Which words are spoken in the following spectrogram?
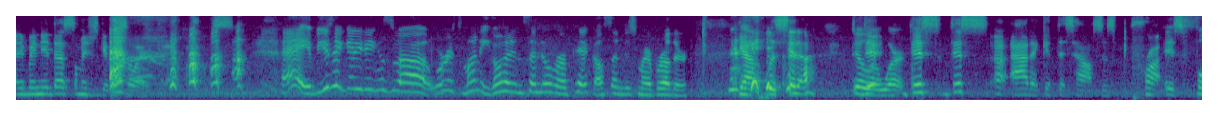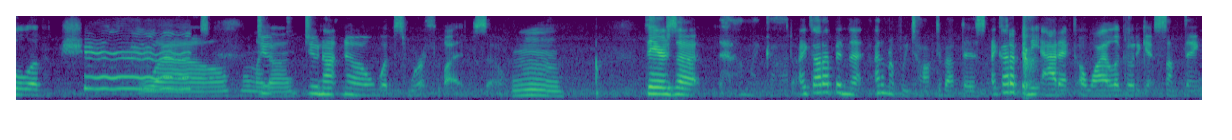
anybody need this let me just give this away Get out of my house. hey, if you think anything's uh, worth money, go ahead and send over a pic. I'll send it to my brother. yeah He listen could, uh, do a thi- little work. this this uh, attic at this house is pro- is full of shit Wow. Oh my do, god. do not know what's worth what so Mm. there's a oh my god i got up in the i don't know if we talked about this i got up in the attic a while ago to get something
